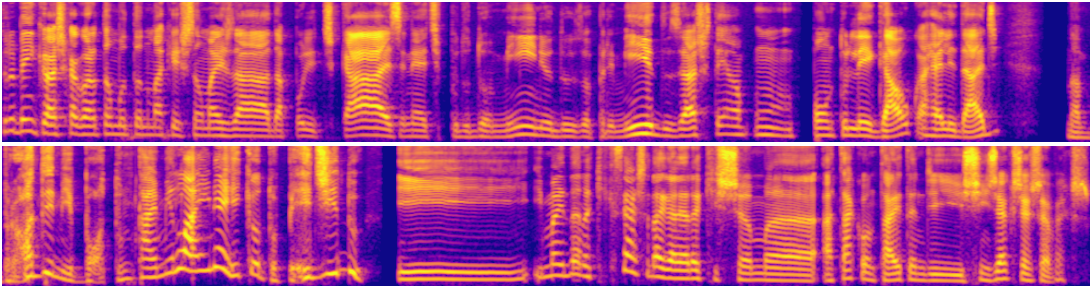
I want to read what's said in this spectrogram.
Tudo bem que eu acho que agora estão botando uma questão mais da, da politicagem, né? Tipo, do domínio dos oprimidos. Eu acho que tem um ponto legal com a realidade. Mas, brother, me bota um timeline aí que eu tô perdido. E. E, Maidana, o que, que você acha da galera que chama Attack on Titan de Shinjaku Shakash?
